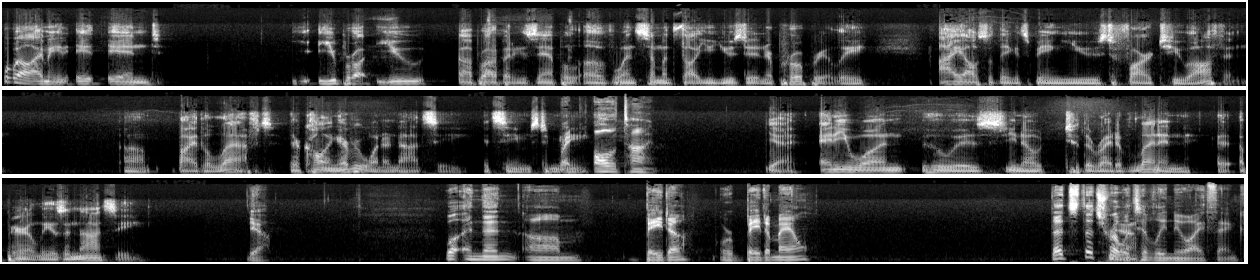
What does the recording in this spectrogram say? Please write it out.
Well, I mean, it, and you brought you uh, brought up an example of when someone thought you used it inappropriately. I also think it's being used far too often um, by the left. They're calling everyone a Nazi. It seems to me. Right. All the time. Yeah, anyone who is you know to the right of Lenin uh, apparently is a Nazi. Yeah. Well, and then um, beta or beta male. That's that's Yeah. relatively new, I think.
